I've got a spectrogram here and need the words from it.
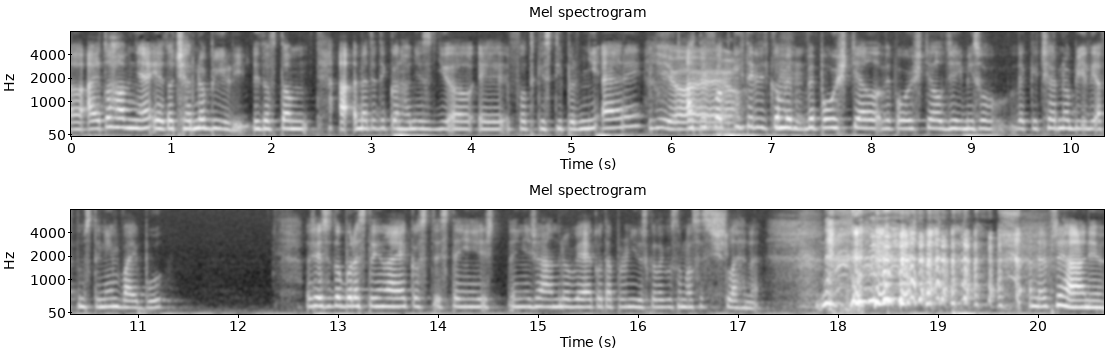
Uh, a je to hlavně, je to černobílý, je to v tom, a Mety Tikon hodně sdílel i fotky z té první éry, Jo, a ty jo, fotky, které teď vy, vypouštěl, vypouštěl Jamie, jsou taky černobílý a v tom stejném vibu. Takže jestli to bude stejné, jako st- stejně, stejně žánrově jako ta první deska, tak to se mnou se šlehne. a nepřeháním.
